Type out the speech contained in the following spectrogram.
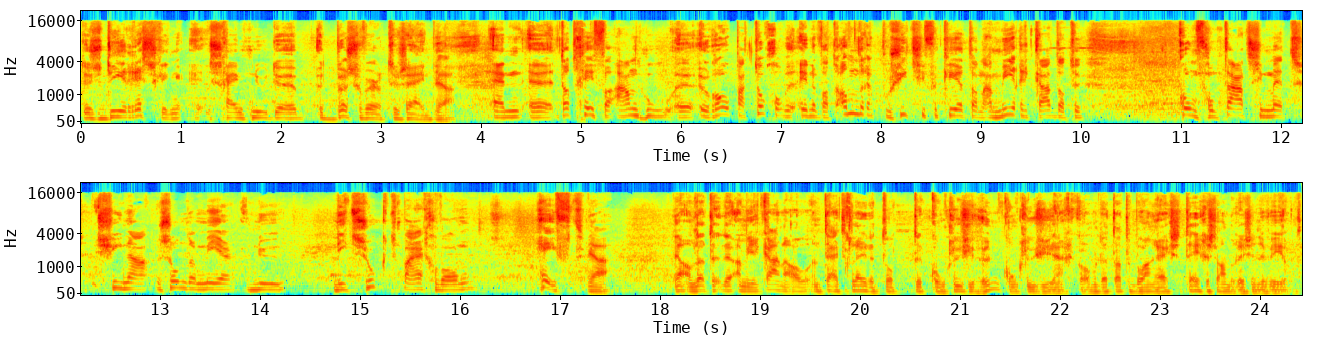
Dus de-risking schijnt nu de, het buzzword te zijn. Ja. En eh, dat geeft wel aan hoe eh, Europa toch in een wat andere positie verkeert dan Amerika. Dat de confrontatie met China zonder meer nu niet zoekt, maar gewoon heeft. Ja. Ja, omdat de- Amerikanen al een tijd geleden tot de conclusie, hun conclusie zijn gekomen dat dat de belangrijkste tegenstander is in de wereld.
